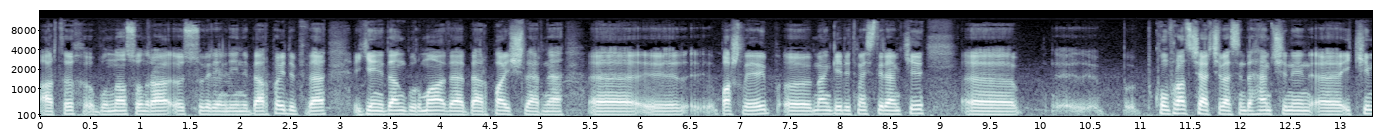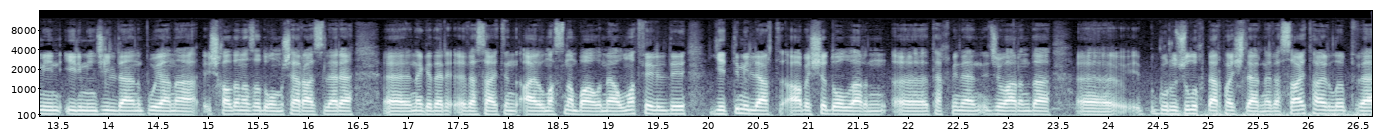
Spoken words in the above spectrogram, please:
artıq bundan sonra öz suverenliyini bərpa edib və yenidən qurma və bərpa işlərinə e, başlayıb. Mən qeyd etmək istəyirəm ki, konfrans çərçivəsində həmçinin 2020-ci e, ildən bu yana işğaldan azad olmuş ərazilərə e, nə qədər vəsaitin ayrılmasına bağlı məlumat verildi. 7 milyard ABŞ dollarının e, təxminən civarında quruculuq bərpa işlərinə vəsait ayrılıb və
